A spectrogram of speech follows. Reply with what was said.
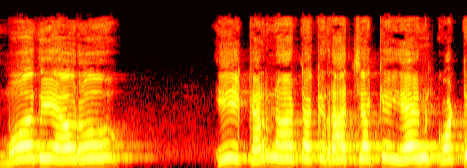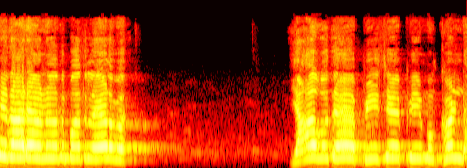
ಮೋದಿ ಅವರು ಈ ಕರ್ನಾಟಕ ರಾಜ್ಯಕ್ಕೆ ಏನು ಕೊಟ್ಟಿದ್ದಾರೆ ಅನ್ನೋದು ಮೊದಲು ಹೇಳಬೇಕು ಯಾವುದೇ ಬಿಜೆಪಿ ಮುಖಂಡ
